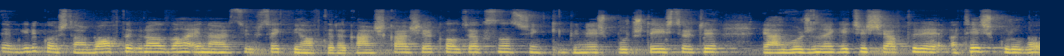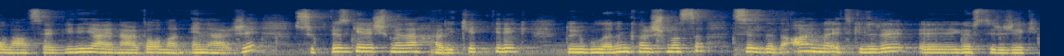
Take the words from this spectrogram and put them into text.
Sevgili koçlar bu hafta biraz daha enerjisi yüksek bir haftayla karşı karşıya kalacaksınız. Çünkü güneş burç değiştirdi. Yay burcuna geçiş yaptı ve ateş grubu olan sevgili yaylarda olan enerji, sürpriz gelişmeler, hareketlilik, duyguların karışması sizde de aynı etkileri e, gösterecek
